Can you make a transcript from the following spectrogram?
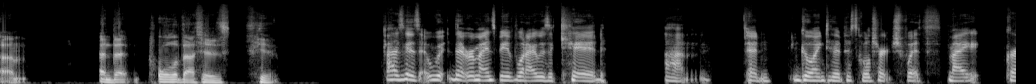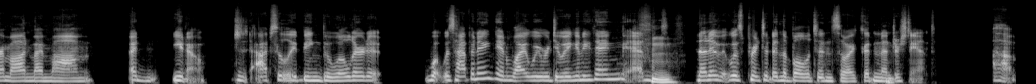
Um, and that all of that is here. I was going to say, that reminds me of when I was a kid um, and going to the Episcopal Church with my grandma and my mom and you know just absolutely being bewildered at what was happening and why we were doing anything and hmm. none of it was printed in the bulletin so i couldn't understand um,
